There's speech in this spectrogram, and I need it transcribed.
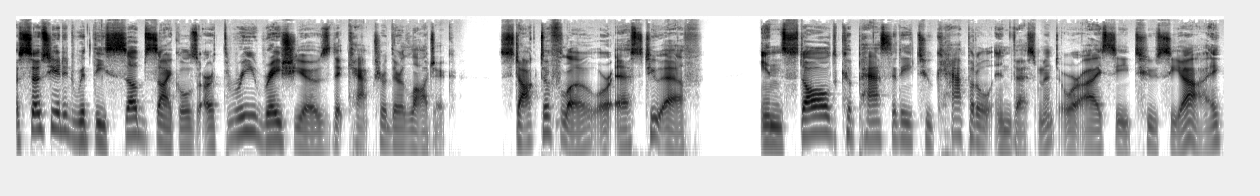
Associated with these subcycles are three ratios that capture their logic stock to flow, or S to F, installed capacity to capital investment, or IC2CI,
